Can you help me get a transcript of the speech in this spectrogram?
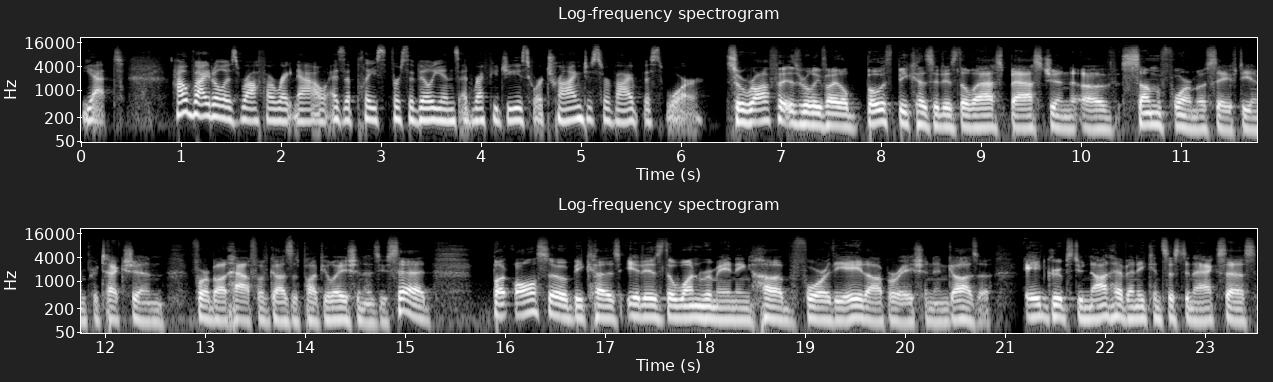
yet. How vital is Rafah right now as a place for civilians and refugees who are trying to survive this war? So Rafah is really vital both because it is the last bastion of some form of safety and protection for about half of Gaza's population, as you said, but also because it is the one remaining hub for the aid operation in Gaza. Aid groups do not have any consistent access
